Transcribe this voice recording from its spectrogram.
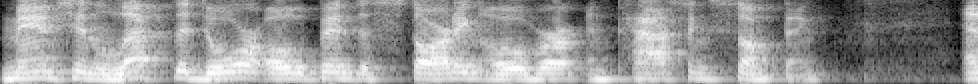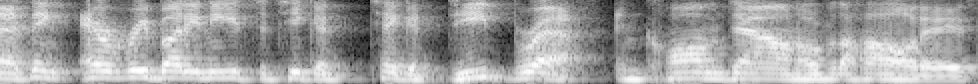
Manchin left the door open to starting over and passing something. And I think everybody needs to take a, take a deep breath and calm down over the holidays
